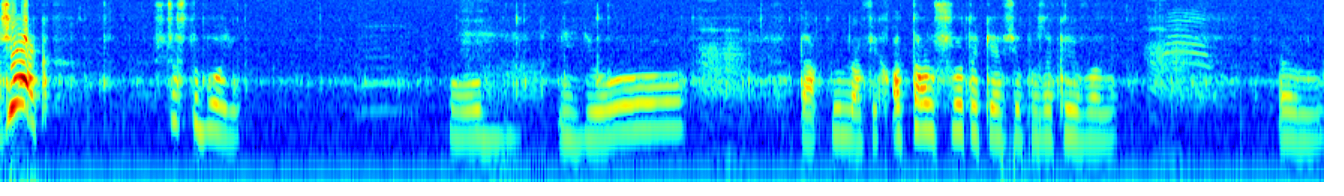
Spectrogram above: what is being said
Джек! Що з тобою? О, йо. Так, ну нафіг. А там що таке все позакривано? Ем,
